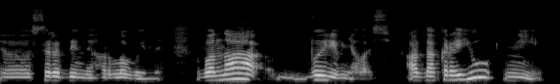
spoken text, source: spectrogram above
е, середини горловини, вона вирівнялась, а на краю ні.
